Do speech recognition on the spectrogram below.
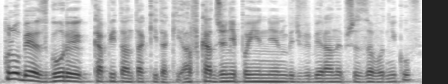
W klubie z góry kapitan taki, taki, a w kadrze nie powinien być wybierany przez zawodników?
